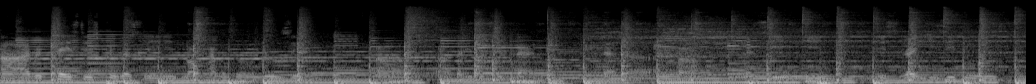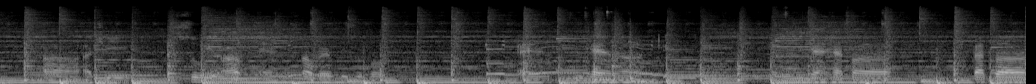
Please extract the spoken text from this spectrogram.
Uh, I replaced this previously long time ago using uh, uh, the elastic band that uh, I found. You can see it's very easy to uh, actually sew it up and it's not very visible. And you can you can have a better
